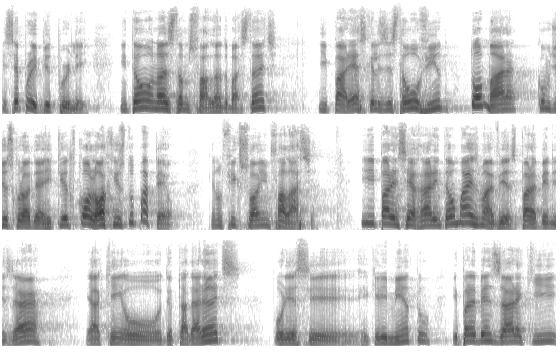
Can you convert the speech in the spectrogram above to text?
isso é proibido por lei. Então, nós estamos falando bastante e parece que eles estão ouvindo, tomara, como diz o Coronel Henrique, eles coloquem isso no papel, que não fique só em falácia. E para encerrar, então, mais uma vez, parabenizar a quem o deputado Arantes por esse requerimento e parabenizar aqui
